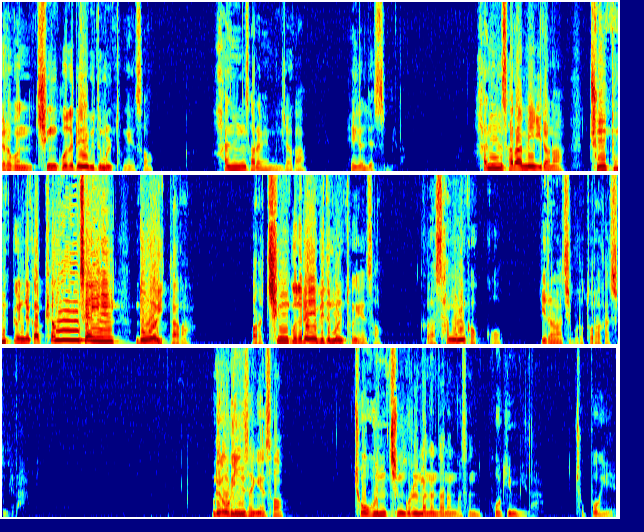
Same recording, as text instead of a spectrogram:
여러분 친구들의 믿음을 통해서 한 사람의 문제가 해결됐습니다. 한 사람이 일어나 중풍병자가 평생 누워 있다가 바로 친구들의 믿음을 통해서 그가 상을 걷고 일어나 집으로 돌아갔습니다. 우리가 우리 인생에서 좋은 친구를 만난다는 것은 복입니다. 축복이에요.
